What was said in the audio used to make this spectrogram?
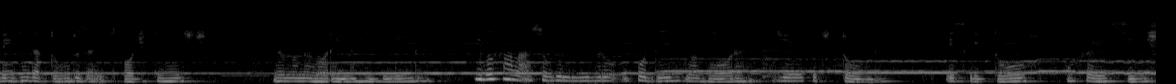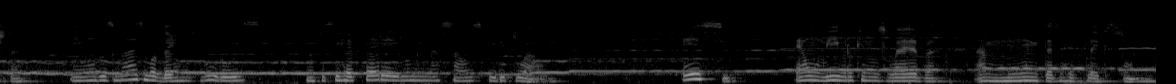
Bem-vindo a todos a esse podcast. Meu nome é Lorena Ribeiro e vou falar sobre o livro O Poder do Agora, de Eckhart Tolle, escritor, conferencista e um dos mais modernos gurus no que se refere à iluminação espiritual. Esse é um livro que nos leva a muitas reflexões.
